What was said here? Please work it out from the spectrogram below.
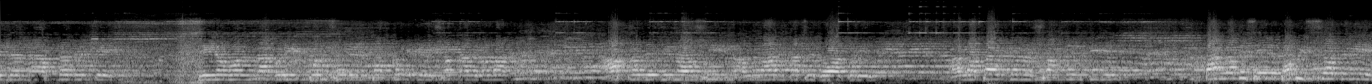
সেই জন্য আপনাদেরকে তৃণমূল নাগরিক পরিষদের পক্ষ থেকে সকালবেলা আপনাদের জন্য অসীম আল্লাহর কাছে দোয়া করি। আল্লাহ যেন সামনের দিকে বাংলাদেশের ভবিষ্যৎ নিয়ে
